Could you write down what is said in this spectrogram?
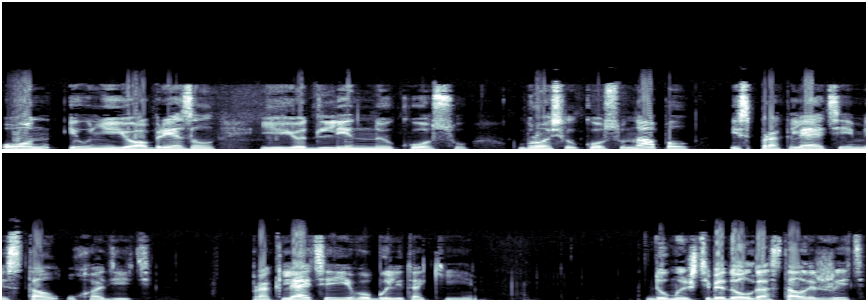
он и у нее обрезал ее длинную косу, бросил косу на пол и с проклятиями стал уходить. Проклятия его были такие. «Думаешь, тебе долго осталось жить?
